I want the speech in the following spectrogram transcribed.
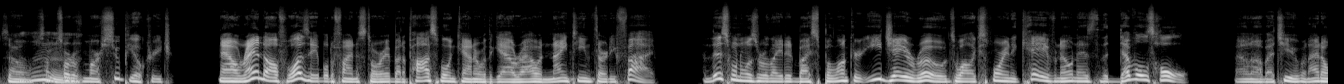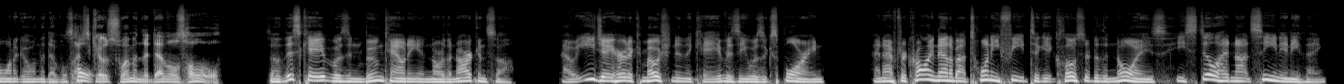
so some Hmm. sort of marsupial creature. Now, Randolph was able to find a story about a possible encounter with a Gowrow in 1935. And this one was related by spelunker E.J. Rhodes while exploring a cave known as the Devil's Hole. I don't know about you, but I don't want to go in the Devil's Hole. Let's go swim in the devil's hole. So this cave was in Boone County in northern Arkansas. Now EJ heard a commotion in the cave as he was exploring, and after crawling down about 20 feet to get closer to the noise, he still had not seen anything,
